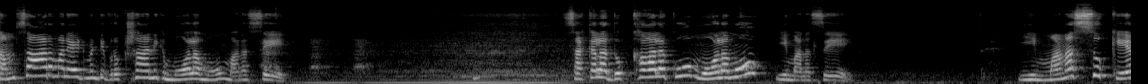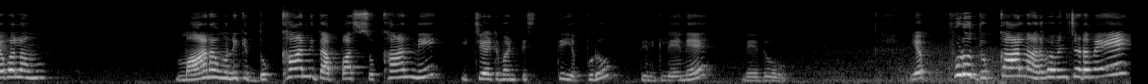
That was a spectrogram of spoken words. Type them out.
సంసారం అనేటువంటి వృక్షానికి మూలము మనస్సే. సకల దుఃఖాలకు మూలము ఈ మనసే ఈ మనస్సు కేవలం మానవునికి దుఃఖాన్ని తప్ప సుఖాన్ని ఇచ్చేటువంటి స్థితి ఎప్పుడు దీనికి లేనే లేదు. ఎప్పుడు దుఃఖాలను అనుభవించడమే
